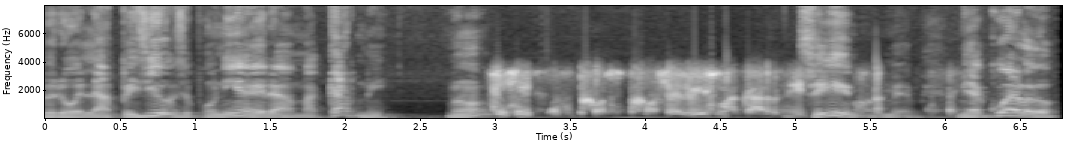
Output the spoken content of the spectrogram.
pero el apellido que se ponía era McCartney, ¿no? José Luis McCartney. Sí, me, acuerdo.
